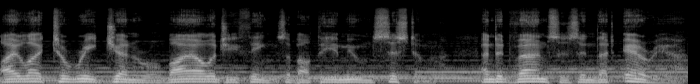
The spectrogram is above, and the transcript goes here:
I like to read general biology things about the immune system and advances in that area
